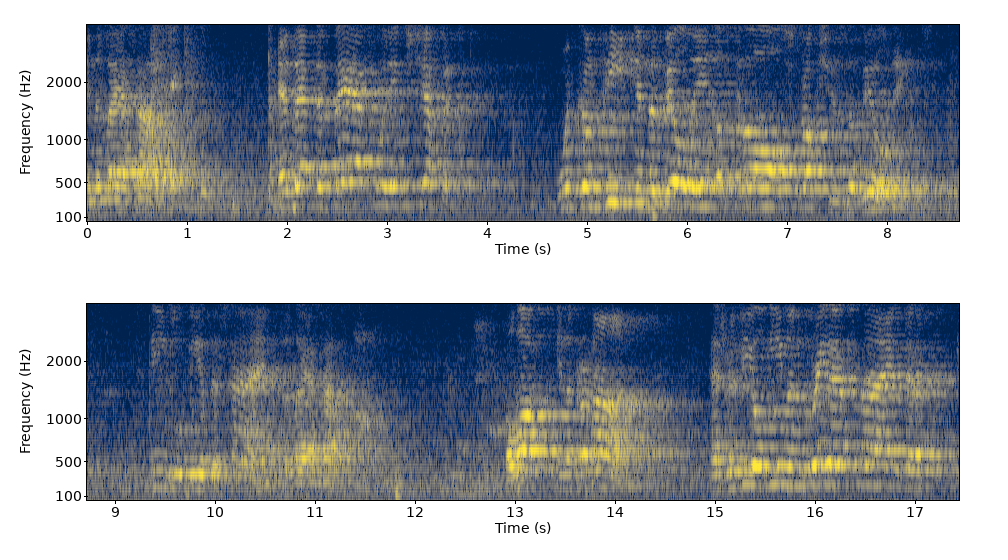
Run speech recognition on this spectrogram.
in the last hour. And that the barefooted shepherd would compete in the building of tall structures or buildings. These will be of the signs of the last hour. Allah in the Quran has revealed even greater signs that are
